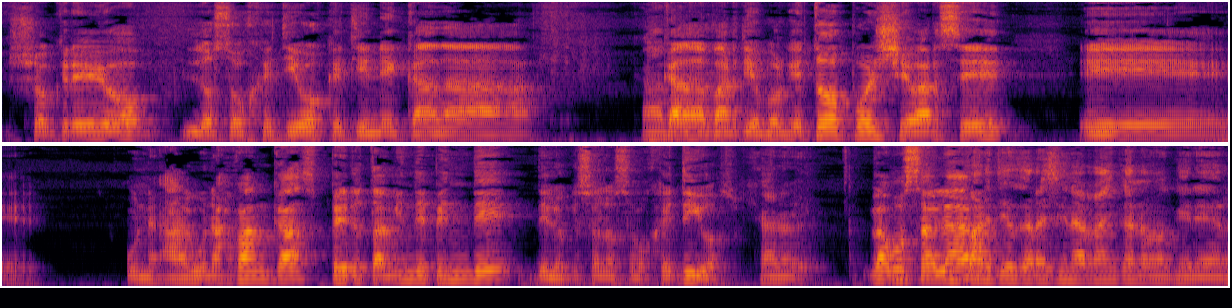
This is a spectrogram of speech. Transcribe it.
yo creo, los objetivos que tiene cada, cada partido, porque todos pueden llevarse eh, una- algunas bancas, pero también depende de lo que son los objetivos. Claro, Vamos a un hablar- partido que recién arranca no va a querer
